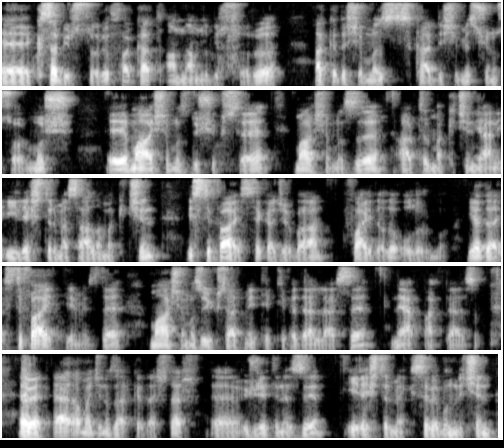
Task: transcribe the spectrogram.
Ee, kısa bir soru fakat anlamlı bir soru. Arkadaşımız, kardeşimiz şunu sormuş. Ee, maaşımız düşükse, maaşımızı artırmak için yani iyileştirme sağlamak için istifa etsek acaba faydalı olur mu? Ya da istifa ettiğimizde maaşımızı yükseltmeyi teklif ederlerse ne yapmak lazım? Evet, eğer amacınız arkadaşlar e, ücretinizi iyileştirmek ise ve bunun için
